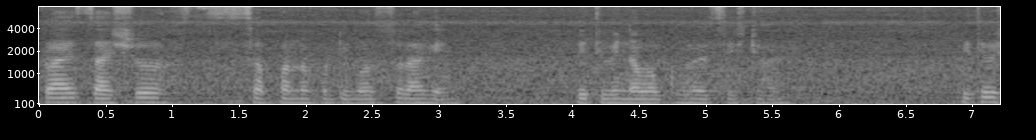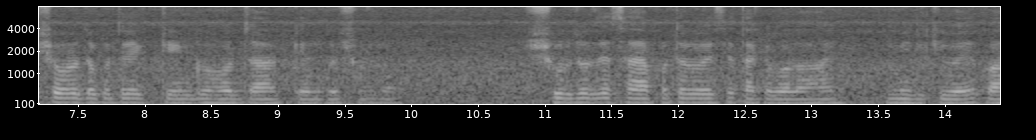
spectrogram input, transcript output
প্রায় চারশো ছাপ্পান্ন কোটি বছর আগে পৃথিবী নামক গ্রহের সৃষ্টি হয়। পৃথিবী সৌরজগতের একটি গ্রহ যার কেন্দ্র সূর্য সূর্য যে ছায়াপথে রয়েছে তাকে বলা হয় মিল্কি ওয়ে বা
